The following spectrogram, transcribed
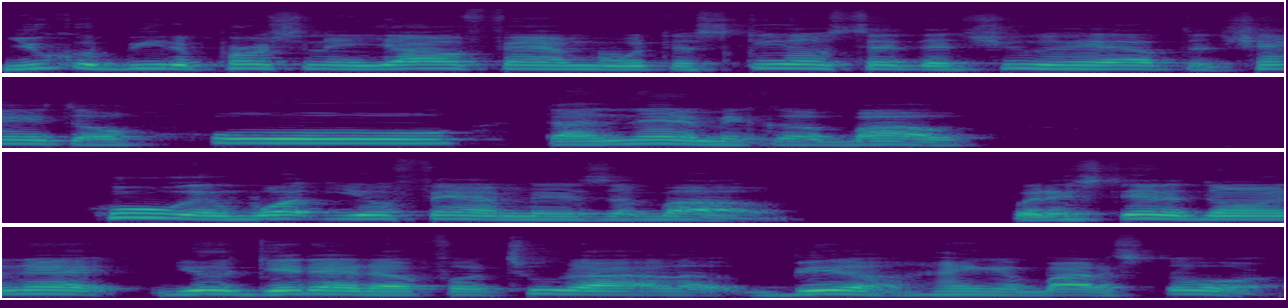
You could be the person in your family with the skill set that you have to change the whole dynamic about who and what your family is about. But instead of doing that, you'll get that up for a two dollar bill hanging by the store.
